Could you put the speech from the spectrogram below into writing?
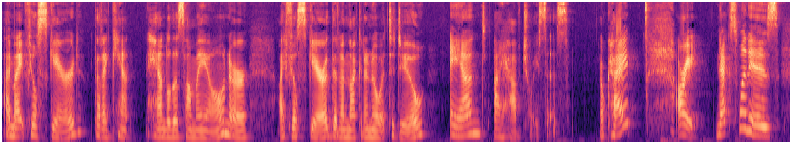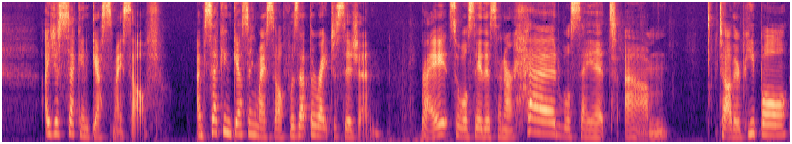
I might feel scared that I can't handle this on my own, or I feel scared that I'm not going to know what to do and I have choices. Okay? All right, next one is I just second guess myself. I'm second guessing myself. Was that the right decision? Right? So we'll say this in our head, we'll say it um, to other people.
